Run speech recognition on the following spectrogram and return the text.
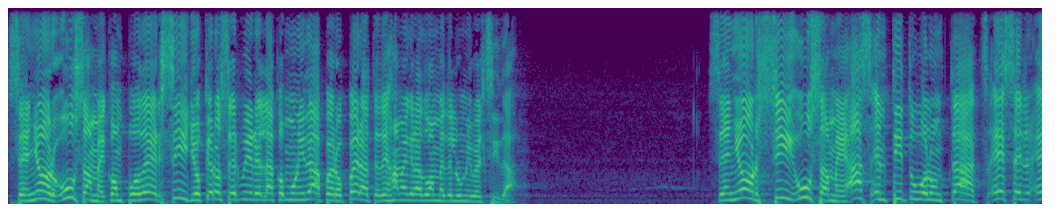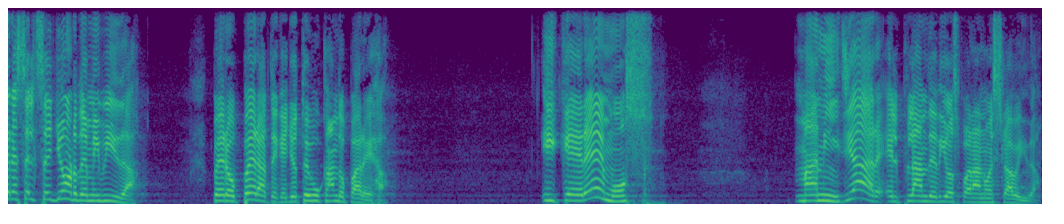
Señor, úsame con poder. Sí, yo quiero servir en la comunidad, pero espérate, déjame graduarme de la universidad. Señor, sí, úsame, haz en ti tu voluntad. eres el Señor de mi vida. Pero espérate, que yo estoy buscando pareja. Y queremos manillar el plan de Dios para nuestra vida.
